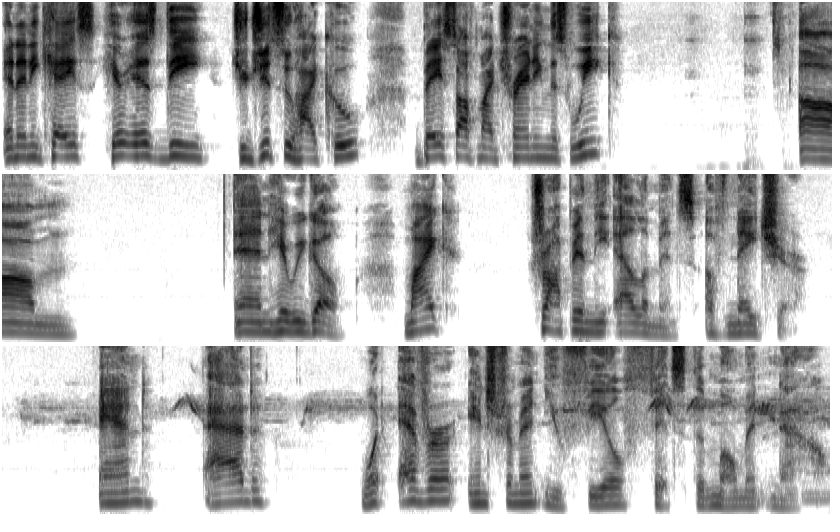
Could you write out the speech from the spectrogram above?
in any case, here is the jujitsu haiku based off my training this week. Um, and here we go. Mike, drop in the elements of nature and add whatever instrument you feel fits the moment now.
